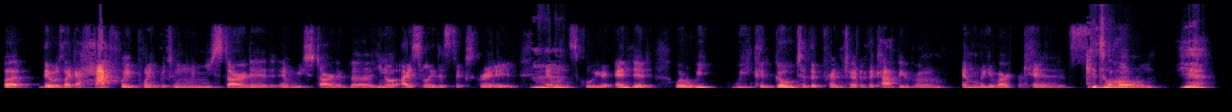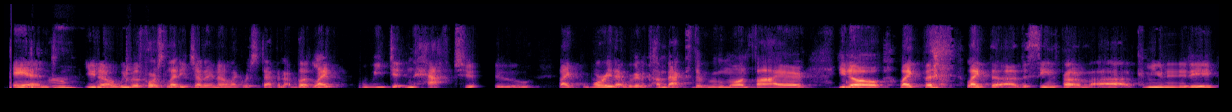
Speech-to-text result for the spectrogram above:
but there was like a halfway point between when you started and we started the you know isolated sixth grade mm-hmm. and when the school year ended where we we could go to the printer the copy room and leave our kids, kids alone. alone. yeah and you know we would of course let each other know like we're stepping up but like we didn't have to like worry that we're going to come back to the room on fire you know like the like the uh, the scene from uh community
